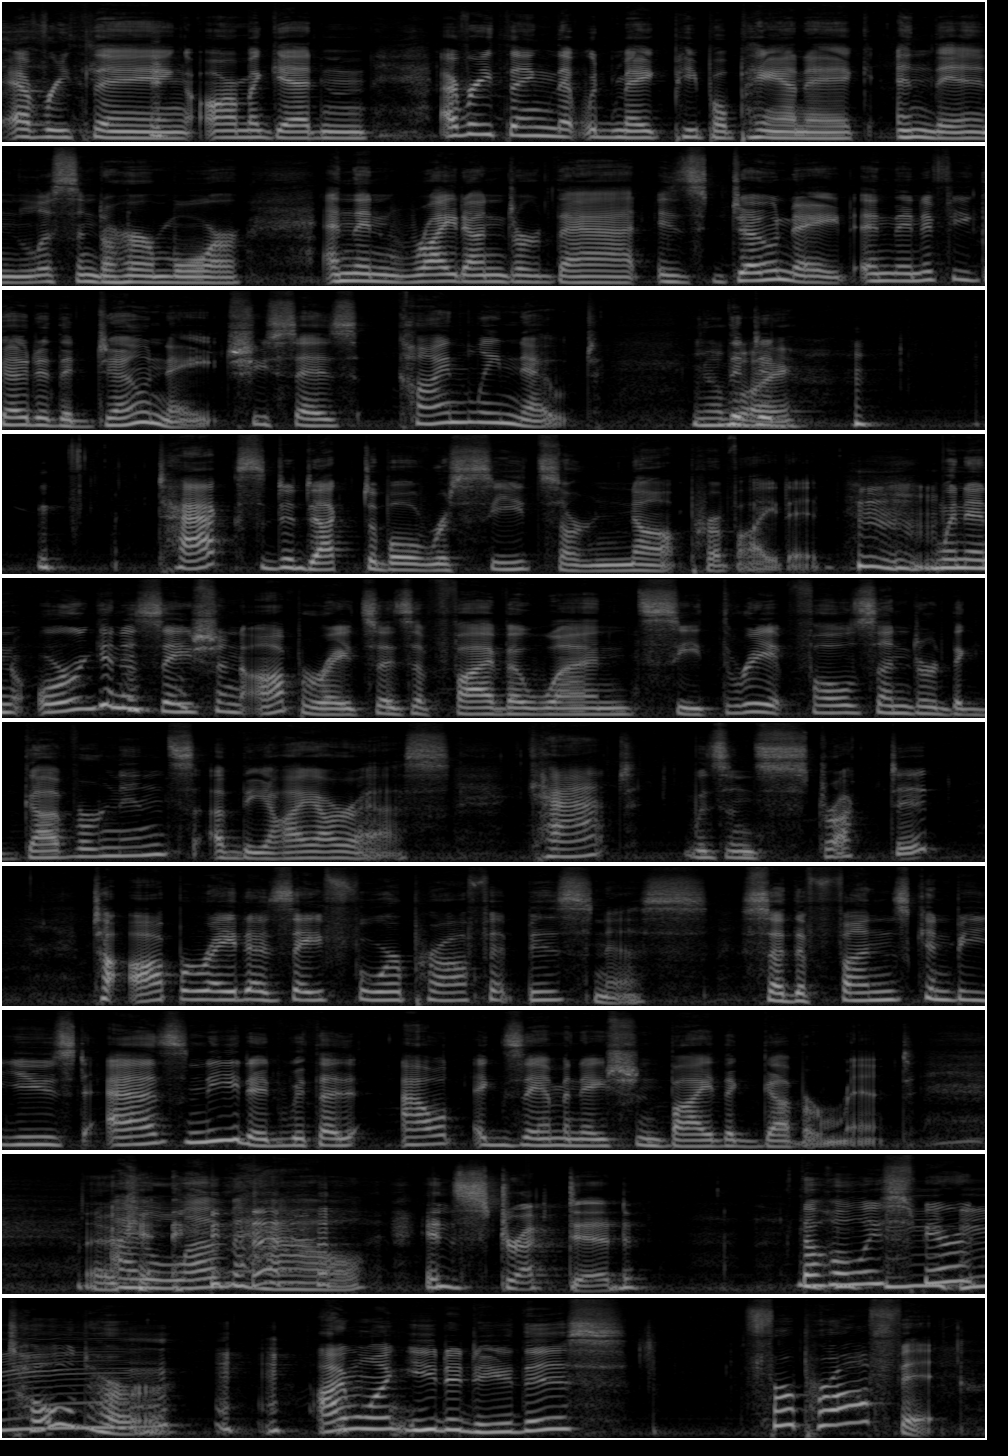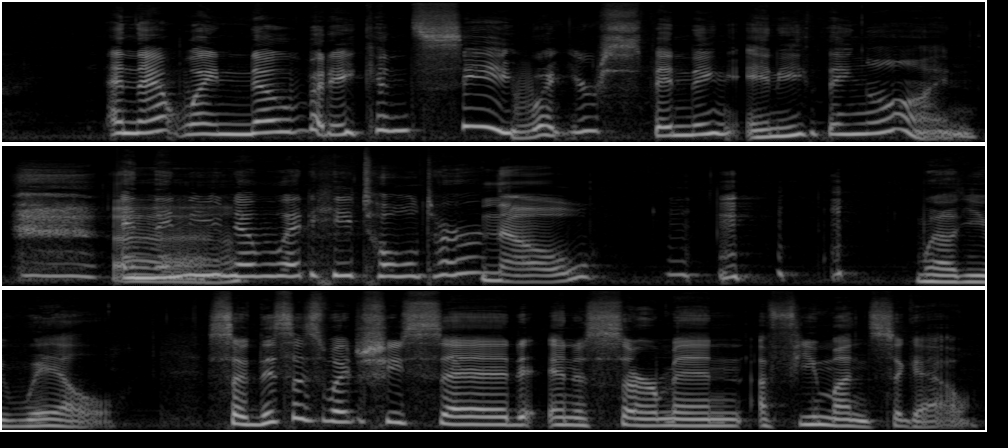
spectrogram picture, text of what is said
everything, Armageddon, everything that would make people panic, and then listen to her more. And then right under that is donate. And then if you go to the donate, she says, kindly note Oh The boy. de- tax deductible receipts are not provided. Hmm. When an organization operates as a 501c3, it falls under the governance of the IRS. Kat was instructed to operate as a for profit business. So the funds can be used as needed without examination by the government. I love how Instructed. The Holy mm-hmm. Spirit told her, mm-hmm. I want you to do this for profit. And that way nobody can see what you're spending anything on. And then you uh. know what he told her? No. Well, you will. So, this is what she said in a sermon a few months ago.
